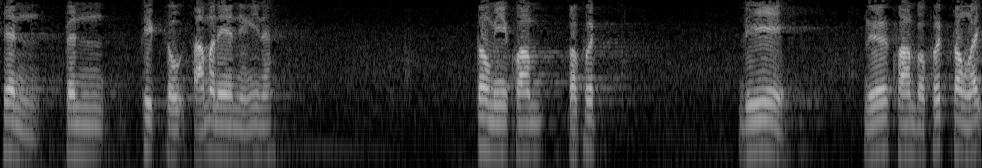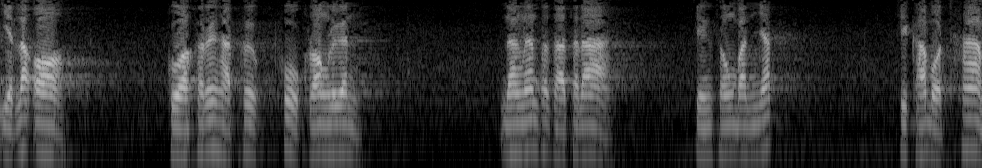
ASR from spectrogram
เช่นเป็นภิกษุสามเณรอย่างนี้นะ ต้องมีความประพฤติดี หรือความประพฤติต้องละเอียดละออกลัวคฤหัสถ์ผู้ผู้ครองเรือน ดังนั้นพระศาสดาจึงทรงบัญญัติสิกขาบทห้าม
